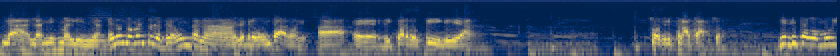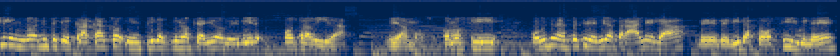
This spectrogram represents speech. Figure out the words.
la, la misma línea. En un momento le preguntan a, le preguntaron a eh, Ricardo Piglia sobre el fracaso. Y él dice algo muy lindo, él dice que el fracaso implica que uno ha querido vivir otra vida, digamos, como si hubiese una especie de vida paralela, de, vida posible,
